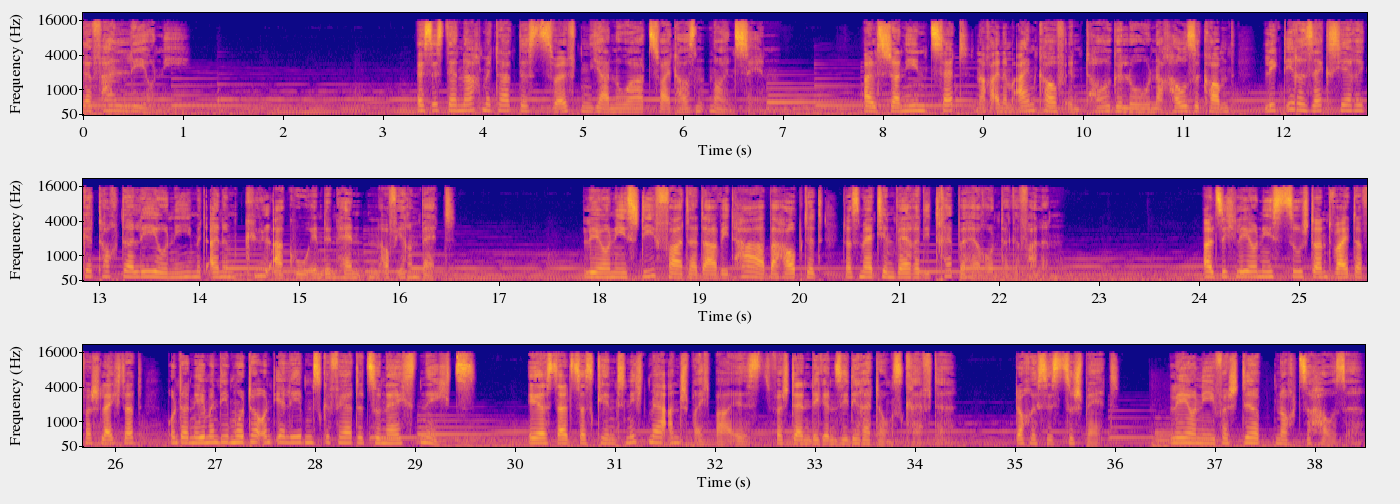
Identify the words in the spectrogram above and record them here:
Der Fall Leonie. Es ist der Nachmittag des 12. Januar 2019. Als Janine Z. nach einem Einkauf in Torgelow nach Hause kommt, liegt ihre sechsjährige Tochter Leonie mit einem Kühlakku in den Händen auf ihrem Bett. Leonies Stiefvater David H. behauptet, das Mädchen wäre die Treppe heruntergefallen. Als sich Leonies Zustand weiter verschlechtert, unternehmen die Mutter und ihr Lebensgefährte zunächst nichts. Erst als das Kind nicht mehr ansprechbar ist, verständigen sie die Rettungskräfte. Doch es ist zu spät. Leonie verstirbt noch zu Hause.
